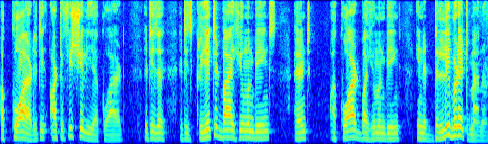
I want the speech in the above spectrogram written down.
acquired, it is artificially acquired, it is a it is created by human beings and acquired by human beings in a deliberate manner.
